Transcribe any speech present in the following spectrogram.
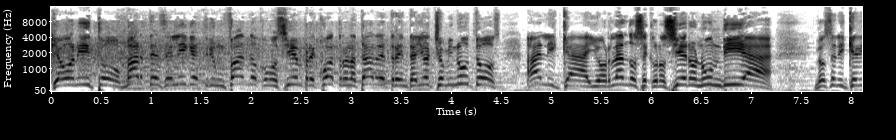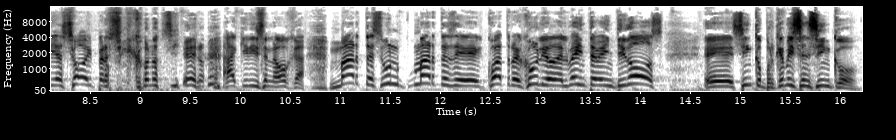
¡Qué bonito! Martes de Liga triunfando como siempre, 4 de la tarde, 38 minutos. Alica y Orlando se conocieron un día. No sé ni qué día es hoy, pero se conocieron. Aquí dice en la hoja. Martes, un martes de 4 de julio del 2022. Eh, cinco, ¿por qué me dicen 5?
